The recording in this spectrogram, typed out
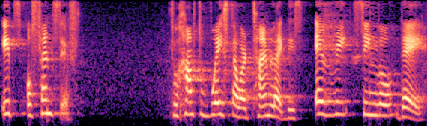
It's offensive to have to waste our time like this every single day.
